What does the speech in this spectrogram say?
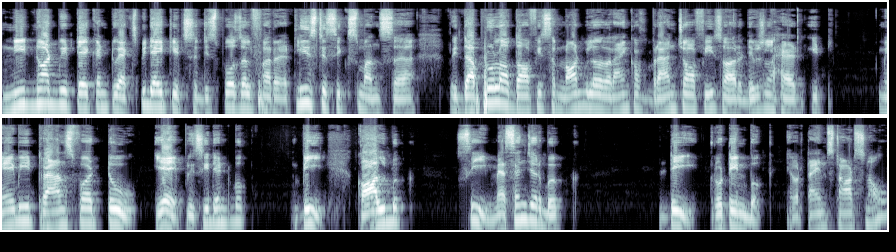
need not be taken to expedite its disposal for at least six months uh, with the approval of the officer not below the rank of branch office or divisional head, it may be transferred to A. Precedent book B. Call book C. Messenger book D. Routine book. Your time starts now.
